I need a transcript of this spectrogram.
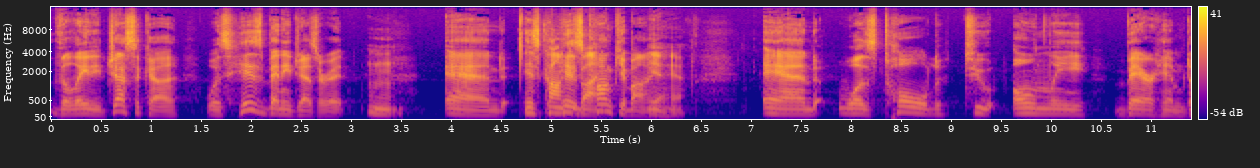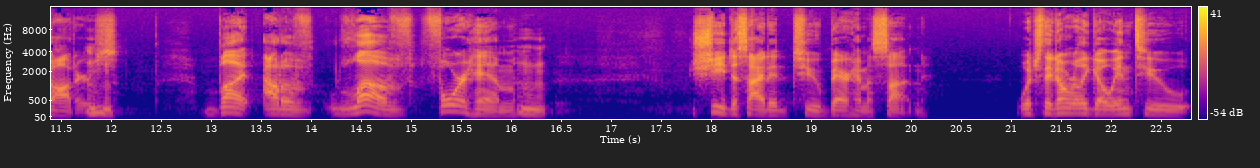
the lady Jessica was his Bene Gesserit and his concubine. his concubine Yeah, yeah. and was told to only bear him daughters. Mm-hmm. But out of love for him, Mm. She decided to bear him a son, which they don't really go into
